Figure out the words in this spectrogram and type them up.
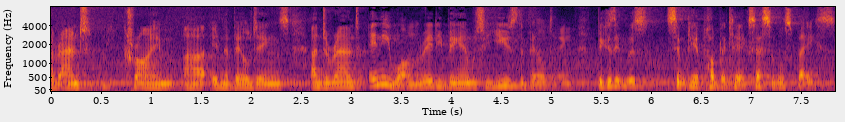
around crime uh, in the buildings and around anyone really being able to use the building because it was simply a publicly accessible space.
